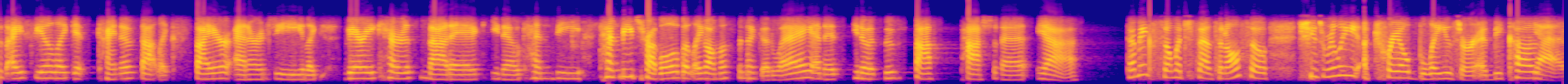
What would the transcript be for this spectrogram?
because I feel like it's kind of that like fire energy, like very charismatic. You know, can be can be trouble, but like almost in a good way. And it's you know it moves fast, passionate. Yeah. That makes so much sense. And also, she's really a trailblazer. And because, yes.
